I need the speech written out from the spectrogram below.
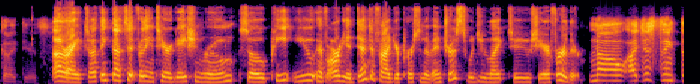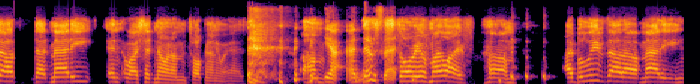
Good ideas. All right. So I think that's it for the interrogation room. So Pete, you have already identified your person of interest. Would you like to share further? No, I just think that that Maddie and well, I said no, and I'm talking anyway. Um, yeah, I noticed that story of my life. Um, I believe that uh, Maddie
